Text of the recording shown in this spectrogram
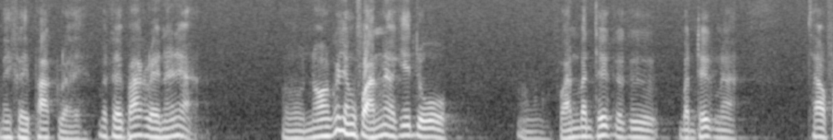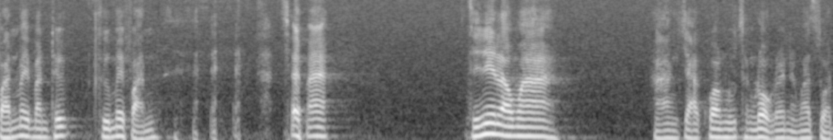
ไม่เคยพักเลย ไม่เคยพักเลยนะเนี่ยอนอนก็ยังฝันนะคิดดูฝันบันทึกก็คือบันทึกนะถ้าฝันไม่บันทึกคือไม่ฝัน ใช่ไหมทีนี้เรามาห่างจากความรู้ทั้งโลกแล้วเนี่ยมาสวด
